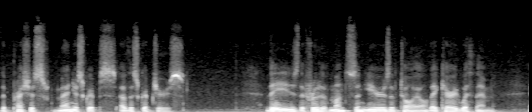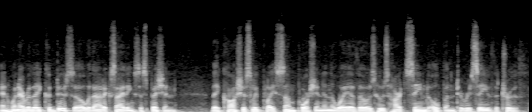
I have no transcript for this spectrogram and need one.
the precious manuscripts of the Scriptures. These, the fruit of months and years of toil, they carried with them, and whenever they could do so without exciting suspicion, they cautiously placed some portion in the way of those whose hearts seemed open to receive the truth.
